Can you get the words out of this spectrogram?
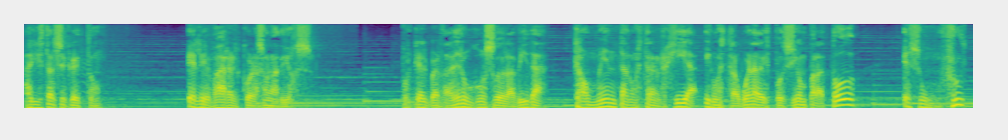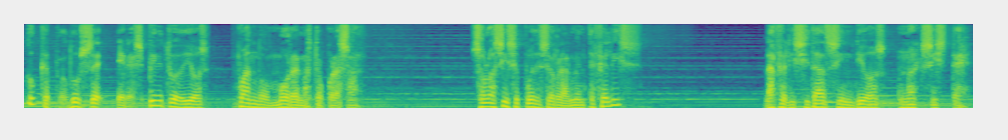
Ahí está el secreto, elevar el corazón a Dios. Porque el verdadero gozo de la vida, que aumenta nuestra energía y nuestra buena disposición para todo, es un fruto que produce el Espíritu de Dios cuando mora en nuestro corazón. Solo así se puede ser realmente feliz. La felicidad sin Dios no existe.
